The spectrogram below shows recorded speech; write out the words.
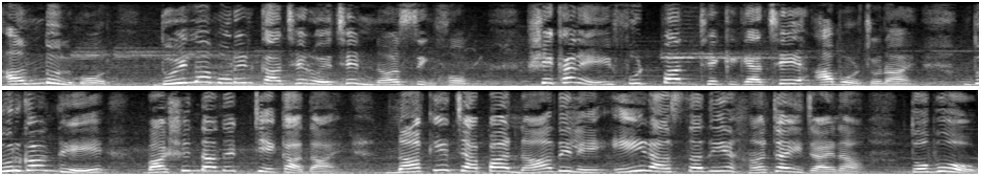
আন্দোল মোড়। দুইলা মোড়ের কাছে রয়েছে নার্সিং হোম। সেখানে ফুটপাত থেকে গেছে আবর্জনায়। দুর্গন্ধে বাসিন্দাদের টেকা দেয়। নাকে চাপা না দিলে এই রাস্তা দিয়ে হাঁটাই যায় না। তবুও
